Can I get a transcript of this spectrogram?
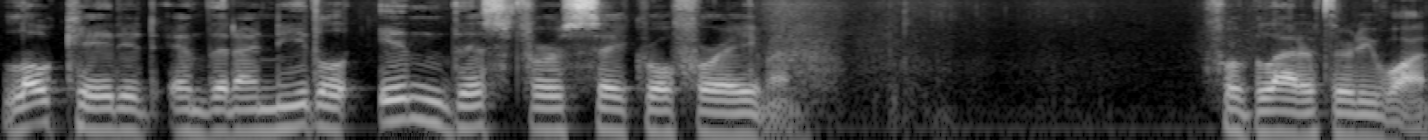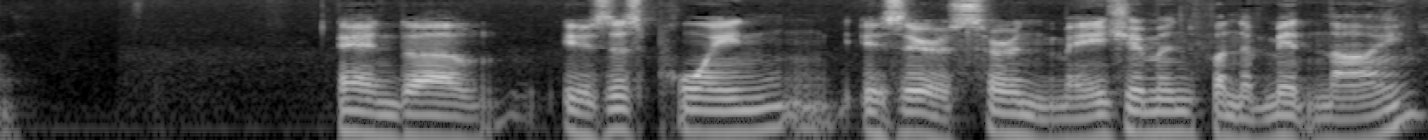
locate it and then I needle in this first sacral foramen for bladder 31. And is this point is there a certain measurement from the mid nine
